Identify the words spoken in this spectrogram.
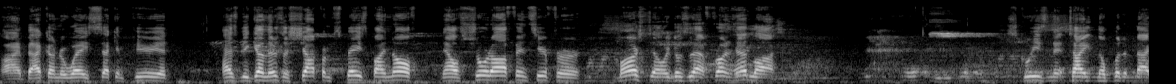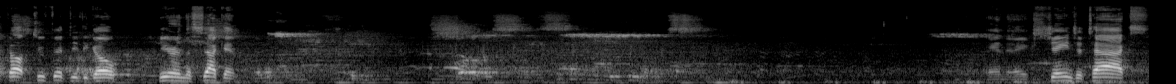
All right, back underway, second period has begun. There's a shot from space by Nolf. Now short offense here for Marsteller. Goes to that front headlock. Squeezing it tight and they'll put it back up. 250 to go here in the second. And they exchange attacks.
